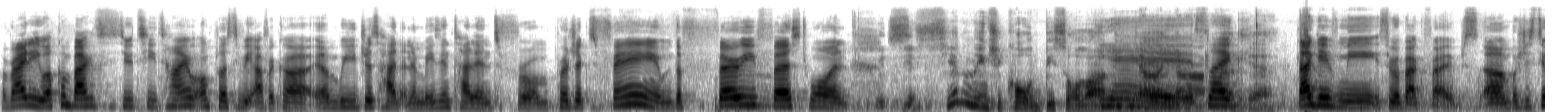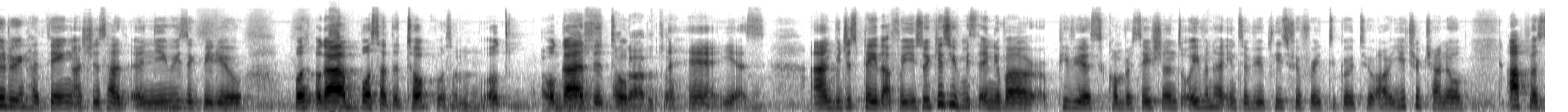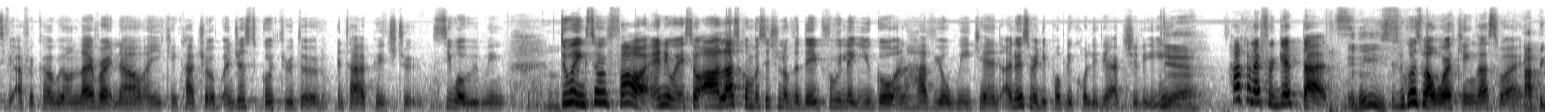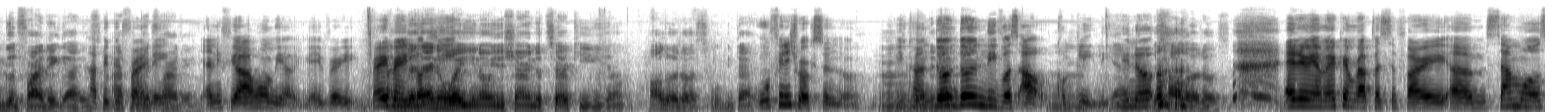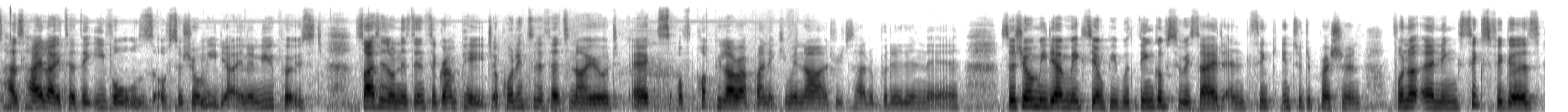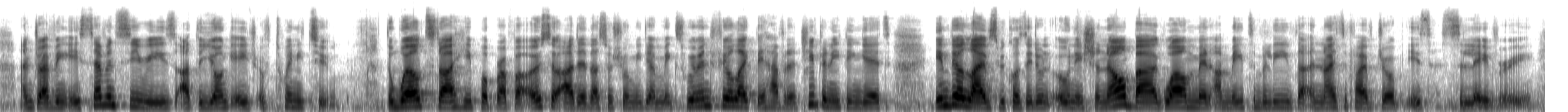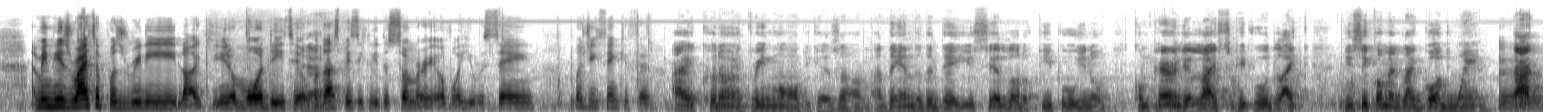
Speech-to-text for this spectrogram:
Alrighty, welcome back to Tea Time on Plus TV Africa. Um, we just had an amazing talent from Project Fame, the very first one. With, see the name she called? Bisola Yeah, it's like, yeah. that gave me throwback vibes. Um, but she's still doing her thing and she just had a new music video. But Oga Boss at the top, or some, mm. Oga, at the top. Oga at the top. Uh -huh, yes. Mm and we just play that for you. So in case you've missed any of our previous conversations or even her interview, please feel free to go to our YouTube channel, at Plus TV Africa. We're on live right now and you can catch up and just go through the entire page to see what we've been mm -hmm. doing so far. Anyway, so our last conversation of the day before we let you go and have your weekend. I know it's already public holiday actually. Yeah. How can I forget that? It is. It's because we're working, that's why. Happy Good Friday, guys. Happy Good, Happy Friday. Good Friday. And if you're at home, you're, you're very, very, and very if there's any way, you know, you're sharing the turkey, you know, holler at us. We'll be there. We'll finish work soon, though. Mm, you can we'll don't don't leave us out mm, completely. Yeah, you know. Just holler at us. anyway, American rapper Safaree um, Samuels has highlighted the evils of social media in a new post cited on his Instagram page. According to the 39-year-old ex of popular rapper Nicki Minaj, we just had to put it in there. Social media makes young people think of suicide and sink into depression for not earning six figures and driving a seven series at the young age of 22. The world star hip-hop rapper also added that social media makes women feel like they haven't achieved anything yet in their lives because they don't own a Chanel bag, while men are made to believe that a 9-to-5 job is slavery. I mean, his write-up was really, like, you know, more detailed, yeah. but that's basically the summary of what he was saying. What do you think, of Ife? I couldn't agree more because um, at the end of the day, you see a lot of people, you know, comparing their lives to people like, you see comments like God when. Mm. That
